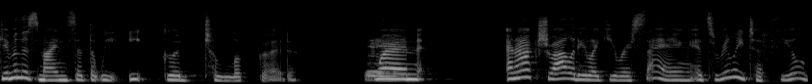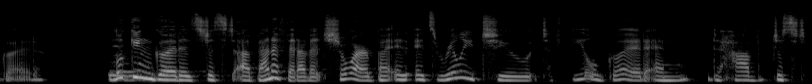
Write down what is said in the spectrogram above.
given this mindset that we eat good to look good. Mm. When in actuality, like you were saying, it's really to feel good. Mm. Looking good is just a benefit of it, sure, but it, it's really to to feel good and to have just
